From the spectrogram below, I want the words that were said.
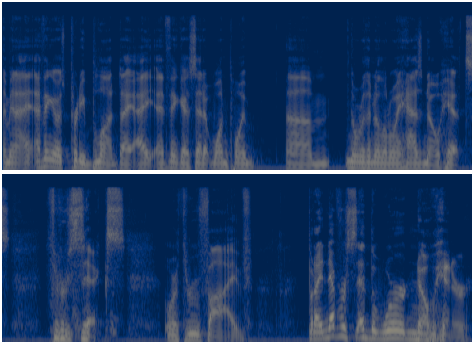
I mean I, I think I was pretty blunt. I, I, think I said at one point um, Northern Illinois has no hits through six or through five, but I never said the word no hitter.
